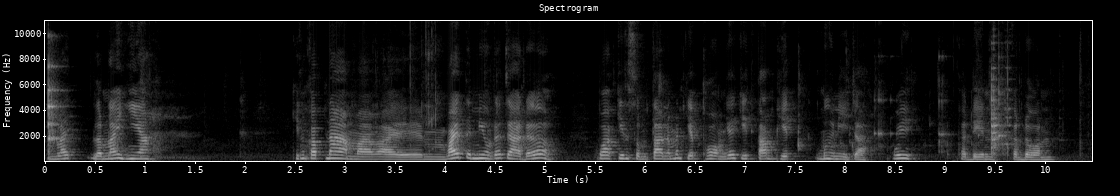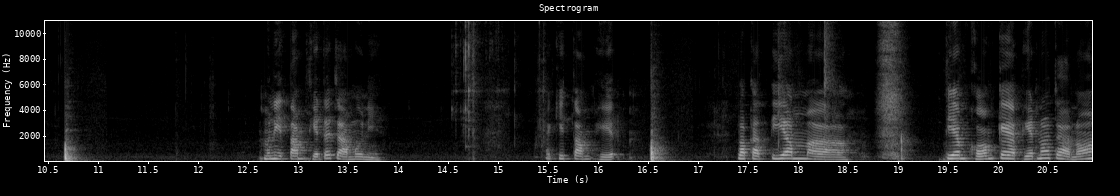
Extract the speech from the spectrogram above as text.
น้ำลายน้ำลายเฮีย กินกับน้ำมาไว้แต่มิวนะจ้าเด้อว่ากินสมตำแล้วมันเจ็บทองอย่ากินตำเผ็ดมือนี่จ้ะอุ้ยกระเด็นกระดอนมือนี่ตำเผ็ดนะจ้ามือนี่ให้กินตำเผ็ดแล้วก็เตรียมเตรียมของแก้เผ็ดเนาะจ้าเนาะ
